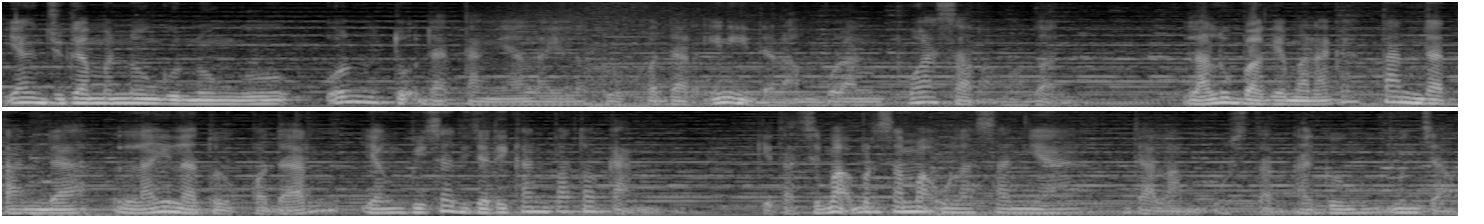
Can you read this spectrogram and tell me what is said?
yang juga menunggu-nunggu untuk datangnya Lailatul Qadar ini dalam bulan puasa Ramadan. Lalu bagaimanakah tanda-tanda Lailatul Qadar yang bisa dijadikan patokan? Kita simak bersama ulasannya dalam Ustadz Agung Menjawab.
